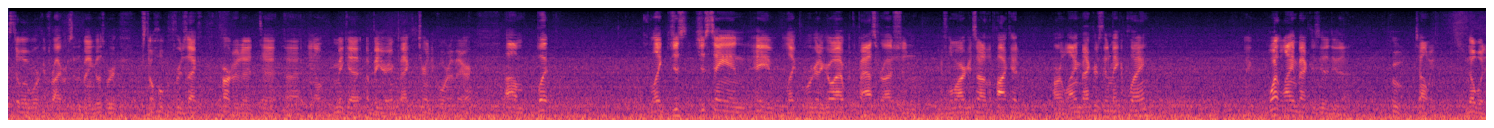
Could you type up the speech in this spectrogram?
still a work in progress of the Bengals. We're, we're still hoping for Zach Carter to, to uh, you know make a, a, bigger impact to turn the corner there. Um, but like just just saying, hey, like we're gonna go out with the pass rush, and if Lamar gets out of the pocket, our linebacker's gonna make a play. Like What linebacker's to do that? Who? Tell me. Nobody.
